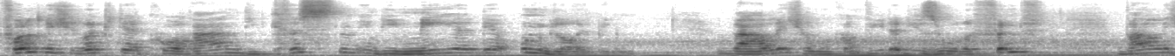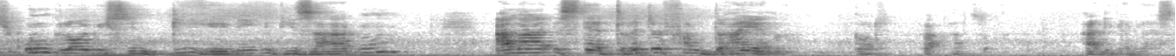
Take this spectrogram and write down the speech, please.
Folglich rückt der Koran die Christen in die Nähe der Ungläubigen. Wahrlich, und nun kommt wieder die Sure 5, wahrlich ungläubig sind diejenigen, die sagen, Allah ist der dritte von dreien. Gott, Vater, Heiliger Geist.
